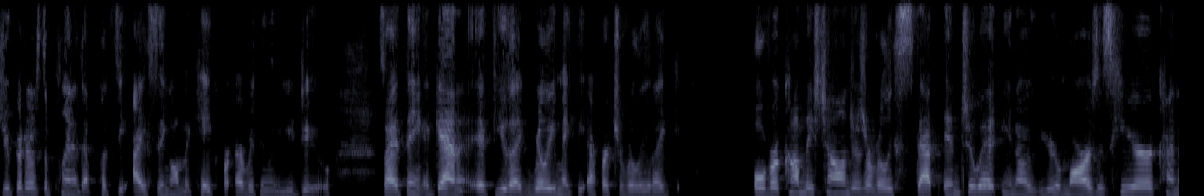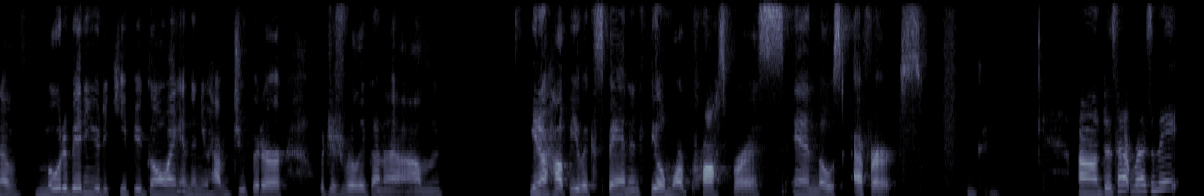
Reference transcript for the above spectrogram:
Jupiter is the planet that puts the icing on the cake for everything that you do. So I think again, if you like really make the effort to really like overcome these challenges or really step into it, you know, your Mars is here, kind of motivating you to keep you going, and then you have Jupiter, which is really gonna um, you know help you expand and feel more prosperous in those efforts okay um, does that resonate?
